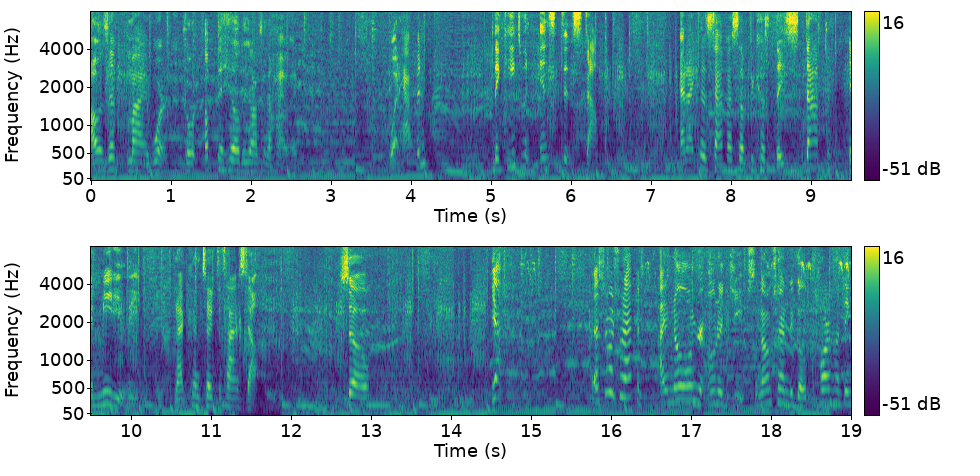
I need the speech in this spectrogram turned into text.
I was at my work, going up the hill to go onto the highway. What happened? They came to an instant stop. And I couldn't stop myself because they stopped immediately. And I couldn't take the time to stop. So, yeah. That's pretty much what happened. I no longer own a Jeep, so now I'm trying to go car hunting.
